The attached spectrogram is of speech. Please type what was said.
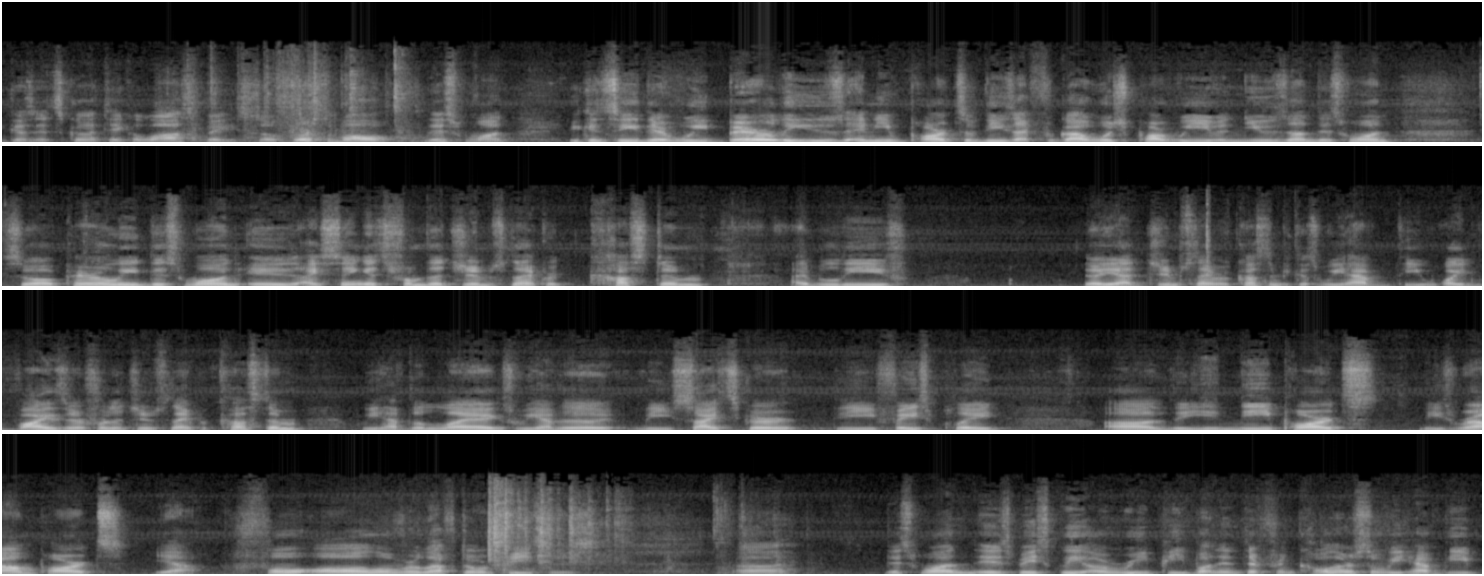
because it's going to take a lot of space. So first of all, this one. You can see that we barely use any parts of these. I forgot which part we even used on this one. So apparently this one is, I think it's from the GM Sniper Custom, I believe. Oh yeah, GM Sniper Custom because we have the white visor for the GM Sniper Custom. We have the legs, we have the, the side skirt, the faceplate, uh, the knee parts, these round parts. Yeah, full all over leftover pieces. Uh, this one is basically a repeat but in different colors. So we have the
